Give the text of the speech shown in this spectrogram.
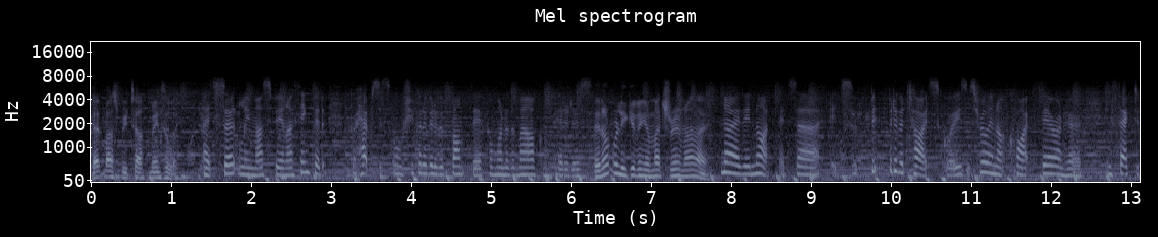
That must be tough mentally. It certainly must be, and I think that perhaps it's, oh, she got a bit of a bump there from one of the male competitors. They're not really giving her much room, are they? No, they're not. It's, uh, it's a bit, bit of a tight squeeze. It's really not quite fair on her. In fact, it,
